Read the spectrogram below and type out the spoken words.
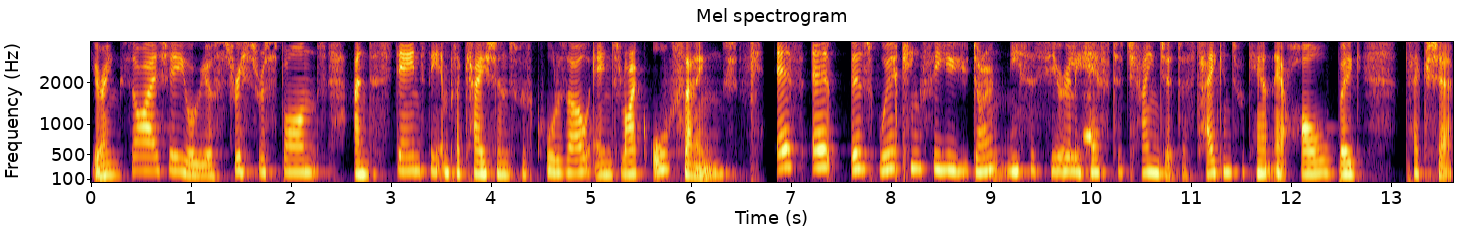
your anxiety or your stress response, understand the implications with cortisol, and like all things, if it is working for you, you don't necessarily have to change it. Just take into account that whole big picture.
